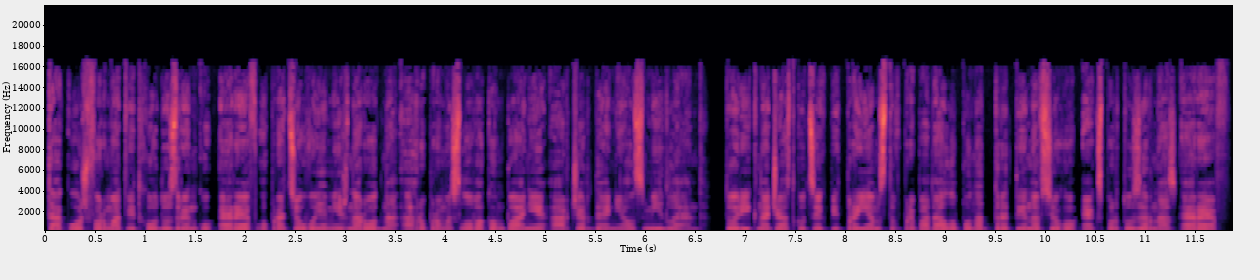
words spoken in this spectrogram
Також формат відходу з ринку РФ опрацьовує міжнародна агропромислова компанія Archer Daniels Midland. Торік на частку цих підприємств припадало понад третина всього експорту зерна з РФ.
